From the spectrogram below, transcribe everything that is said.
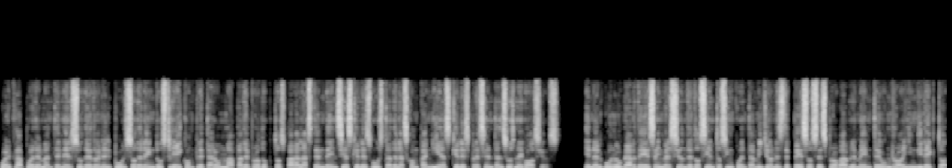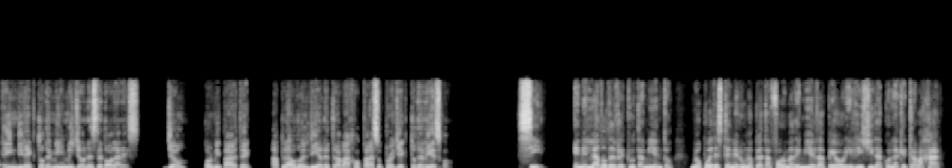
Workda puede mantener su dedo en el pulso de la industria y completar un mapa de productos para las tendencias que les gusta de las compañías que les presentan sus negocios. En algún lugar de esa inversión de 250 millones de pesos es probablemente un ROI indirecto e indirecto de mil millones de dólares. Yo, por mi parte, aplaudo el día de trabajo para su proyecto de riesgo. Sí. En el lado del reclutamiento, no puedes tener una plataforma de mierda peor y rígida con la que trabajar,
